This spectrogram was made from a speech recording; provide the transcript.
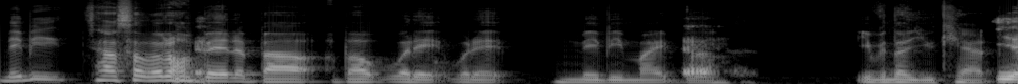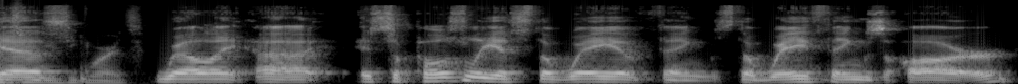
maybe tell us a little bit about about what it what it maybe might be even though you can't yes. using words. Well, uh, it's supposedly it's the way of things, the way things are.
